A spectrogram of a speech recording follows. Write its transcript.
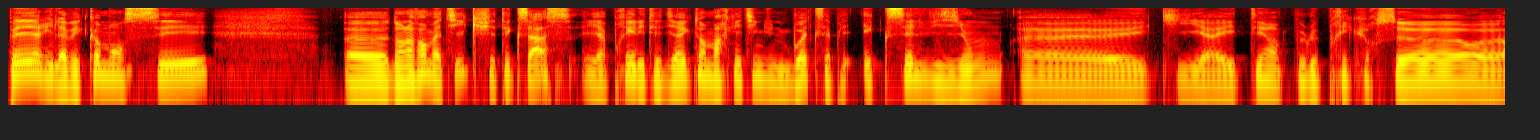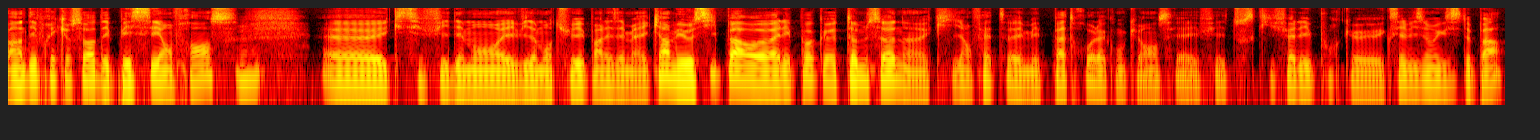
père, il avait commencé euh, dans l'informatique chez Texas et après, il était directeur marketing d'une boîte qui s'appelait Excel Vision, euh, qui a été un peu le précurseur, euh, un des précurseurs des PC en France. Mhm. qui s'est évidemment, évidemment tué par les Américains, mais aussi par à l'époque Thomson, qui en fait aimait pas trop la concurrence et avait fait tout ce qu'il fallait pour que Excel Vision n'existe pas.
